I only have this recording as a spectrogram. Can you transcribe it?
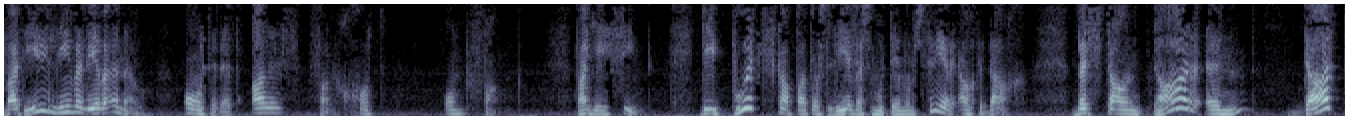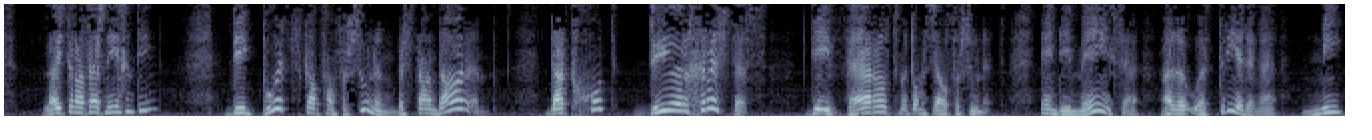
wat hierdie nuwe lewe inhou. Ons het dit alles van God ontvang. Want jy sien, die boodskap wat ons lewens moet demonstreer elke dag, bestaan daarin dat Luister na vers 19. Die boodskap van verzoening bestaan daarin dat God deur Christus die wêreld met homself versoen het en die mense hulle oortredinge nie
